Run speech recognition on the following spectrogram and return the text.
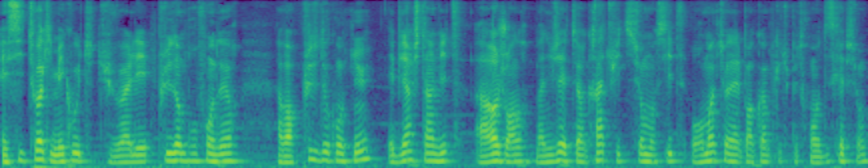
Et si toi qui m'écoutes, tu veux aller plus en profondeur avoir plus de contenu, eh bien je t'invite à rejoindre ma newsletter gratuite sur mon site romantunnel.com que tu peux trouver en description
